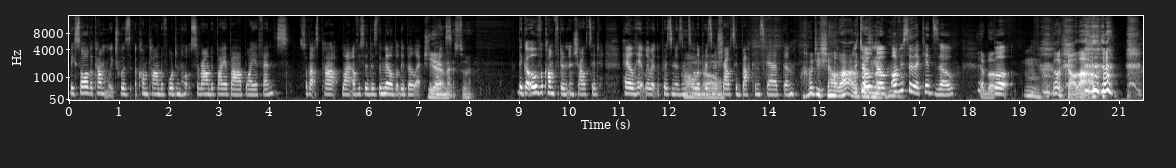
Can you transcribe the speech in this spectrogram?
They saw the camp, which was a compound of wooden huts surrounded by a barbed wire fence. So that's part, like, obviously there's the mill, but they built extra Yeah, bits. next to it. They got overconfident and shouted, Hail Hitler at the prisoners until Oh, the prisoners no. shouted back and scared them. How would you shout that? at I a don't prisoner? know. Obviously, they're kids, though. Yeah, but, But mm, don't shout that.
